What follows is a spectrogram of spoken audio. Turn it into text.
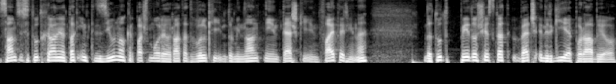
samci se tudi hranijo tako intenzivno, ker pač morajo ratati veliki in dominantni in težki in fajterji, ne, da tudi 5 do 6 krat več energije porabijo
